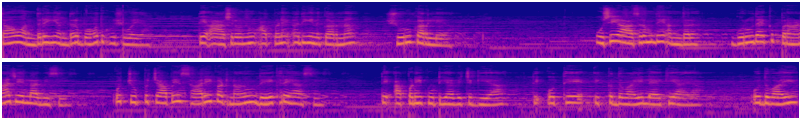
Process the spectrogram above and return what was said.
ਤਾਂ ਉਹ ਅੰਦਰ ਹੀ ਅੰਦਰ ਬਹੁਤ ਖੁਸ਼ ਹੋਇਆ ਤੇ ਆਸ਼ਰਮ ਨੂੰ ਆਪਣੇ ਅਧੀਨ ਕਰਨਾ ਸ਼ੁਰੂ ਕਰ ਲਿਆ। ਉਸੇ ਆਸ਼ਰਮ ਦੇ ਅੰਦਰ ਗੁਰੂ ਦਾ ਇੱਕ ਪੁਰਾਣਾ ਚੇਲਾ ਵੀ ਸੀ। ਉਹ ਚੁੱਪਚਾਪ ਇਹ ਸਾਰੀ ਘਟਨਾ ਨੂੰ ਦੇਖ ਰਿਹਾ ਸੀ ਤੇ ਆਪਣੀ ਕੁਟੀਆ ਵਿੱਚ ਗਿਆ ਤੇ ਉੱਥੇ ਇੱਕ ਦਵਾਈ ਲੈ ਕੇ ਆਇਆ। ਉਹ ਦਵਾਈ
